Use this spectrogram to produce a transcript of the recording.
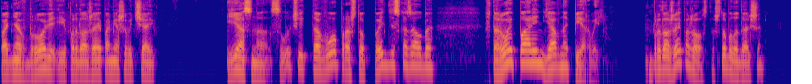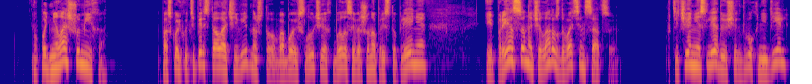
подняв брови и продолжая помешивать чай. «Ясно. Случай того, про что Пэдди сказал бы. Второй парень явно первый. Продолжай, пожалуйста. Что было дальше?» Поднялась шумиха, поскольку теперь стало очевидно, что в обоих случаях было совершено преступление, и пресса начала раздувать сенсацию. В течение следующих двух недель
